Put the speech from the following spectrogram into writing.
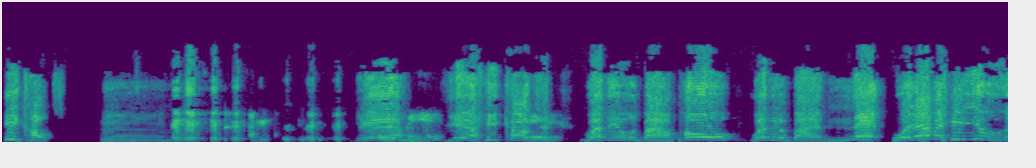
he caught you. Mhm. Yeah. Amen. Yeah, he caught you. Yeah. Whether it was by a pole, whether it was by a net, whatever he used,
